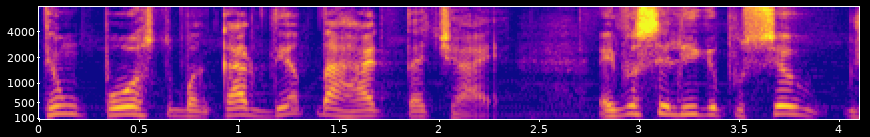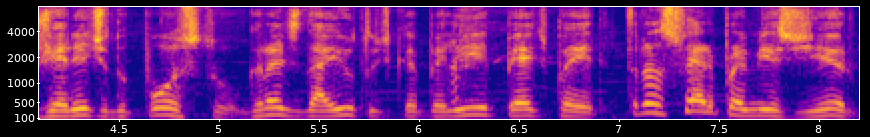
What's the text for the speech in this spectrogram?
Tem um posto bancário dentro da Rádio Tatiaia. Aí você liga pro seu gerente do posto, o grande Dailton de Campeli, e pede para ele, transfere para mim esse dinheiro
